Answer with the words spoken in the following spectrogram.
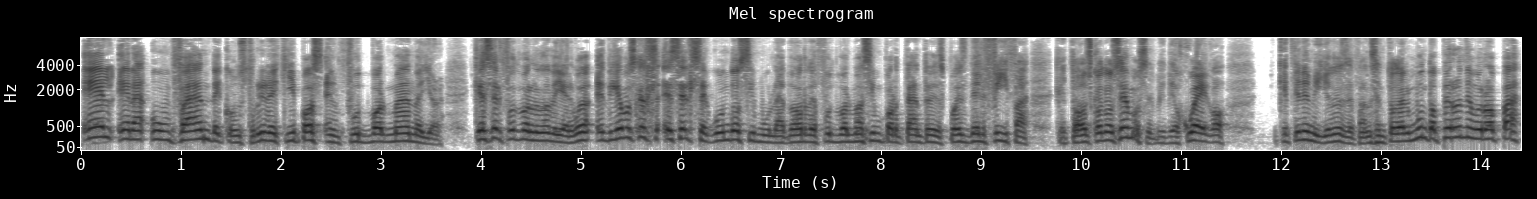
Él era un fan de construir equipos en Football Manager. ¿Qué es el Football Manager? Bueno, eh, digamos que es, el segundo simulador de fútbol más importante después del FIFA, que todos conocemos, el videojuego, que tiene millones de fans en todo el mundo, pero en Europa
